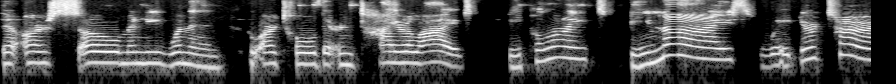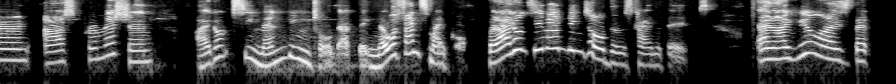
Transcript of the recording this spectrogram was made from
there are so many women who are told their entire lives be polite, be nice, wait your turn, ask permission. I don't see men being told that thing. No offense, Michael, but I don't see men being told those kind of things. And I realized that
